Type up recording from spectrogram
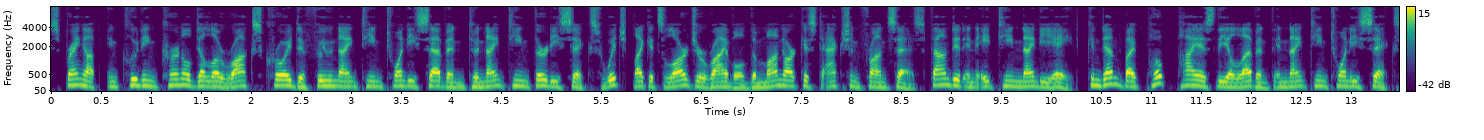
sprang up, including Colonel de la Roque's Croix de Feu 1927–1936 which, like its larger rival the monarchist Action Française founded in 1898, condemned by Pope Pius XI in 1926,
